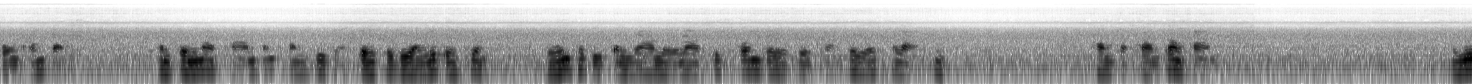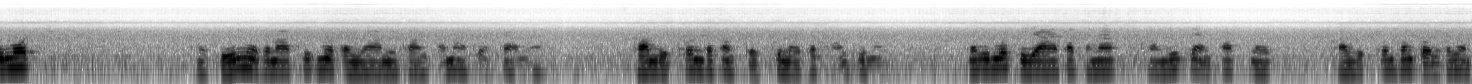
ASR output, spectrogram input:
คงของใจมันเป็นมาตรฐานสำคัญที่จะเป็นเสบียงหรือเป็นเครื่อง หนุนสติปัญญาในเวลาที่พ้นไปเกิดความเฉลียวฉลาดทำกับความต้องการวิมุตติศีลเมื่อสมาธิเมื่อปัญญามีความสามารถเกิดขึ้นแล้วความหลุดพ้นก็ต้องเกิดขึ้นในสถานที่นั้นในวิมุตติญาทัศนะความรู้แจ้งชัดในความหลุดพ้นของตนก็ย่อม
